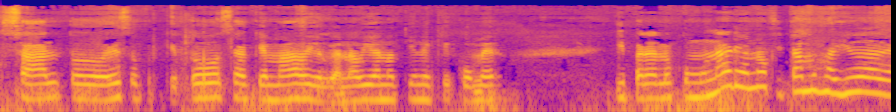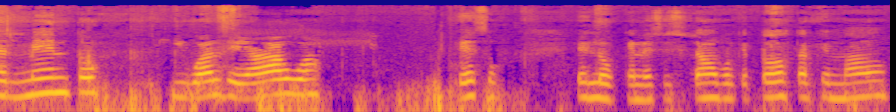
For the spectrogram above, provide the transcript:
sal, todo eso, porque todo se ha quemado y el ganado ya no tiene que comer. Y para los comunarios, ¿no? necesitamos ayuda de alimentos, igual de agua, eso es lo que necesitamos porque todo está quemado,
